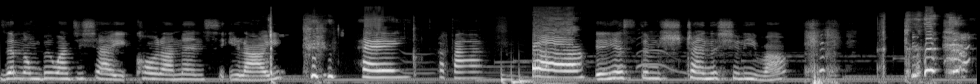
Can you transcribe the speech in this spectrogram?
Ze mną była dzisiaj Cora, Nancy i Laj. Hej, papa. A, Jestem szczęśliwa.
